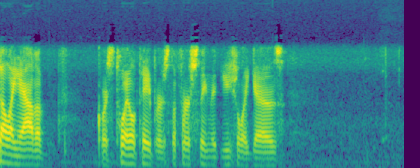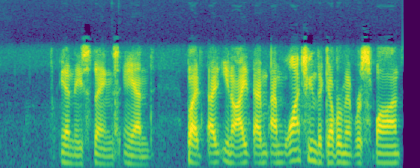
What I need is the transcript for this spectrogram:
selling out of, of course, toilet paper is the first thing that usually goes in these things, and but I, you know, I, I'm, I'm watching the government response.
